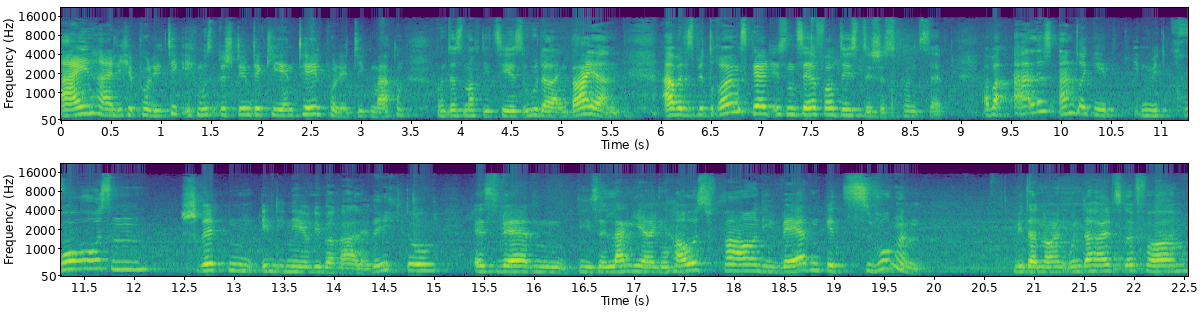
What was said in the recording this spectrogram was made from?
einheitliche Politik. Ich muss bestimmte Klientelpolitik machen und das macht die CSU da in Bayern. Aber das Betreuungsgeld ist ein sehr fordistisches Konzept. Aber alles andere geht mit großen Schritten in die neoliberale Richtung. Es werden diese langjährigen Hausfrauen, die werden gezwungen mit der neuen Unterhaltsreform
